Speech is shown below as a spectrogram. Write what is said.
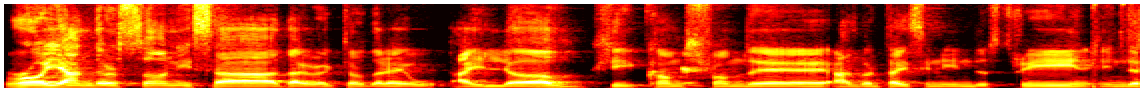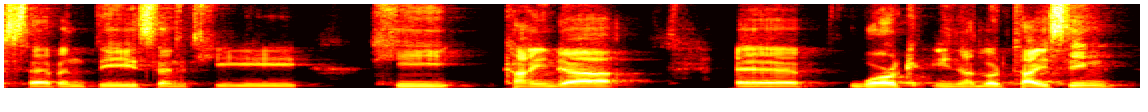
Roy Andersson is a director that I, I love. He comes from the advertising industry in the 70s and he he kind of uh, work in advertising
